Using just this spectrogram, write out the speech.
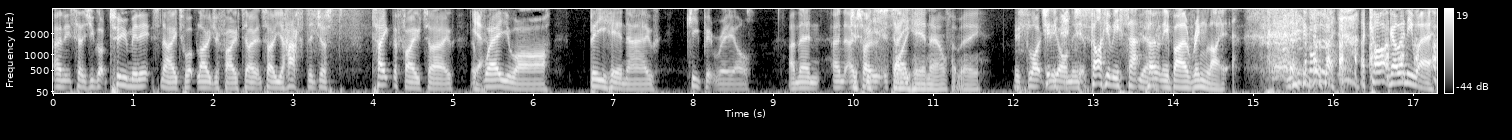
And it says you've got two minutes now to upload your photo. And so you have to just take the photo of Yeah. where you are, be here now, keep it real. And then, and, and Just so be it's stay like, here now for me. it's like the honest. Clarky be sat Yeah. permanently by a ring light. Just like, I can't go anywhere.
